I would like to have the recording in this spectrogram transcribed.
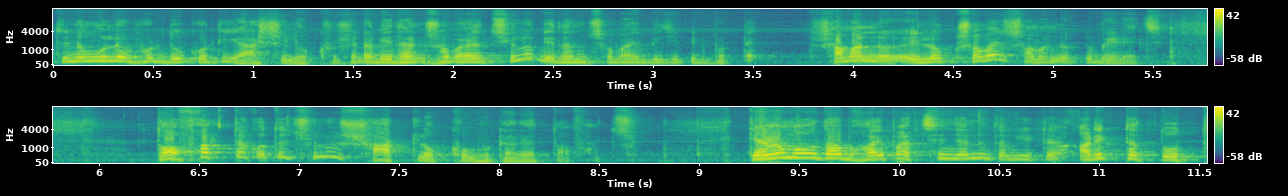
তৃণমূলের ভোট দু কোটি আশি লক্ষ। সেটা বিধানসভায় ছিল, বিধানসভায় বিজেপির ভোটটা সামান্য, এই লোকসভায় সামান্য একটু বেড়েছে। তফাতটা কত ছিল? ষাট লক্ষ ভোটারের তফাৎ ছিল। কেন মমতা ভয় পাচ্ছেন জানেন? তো আমি একটা আরেকটা তথ্য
